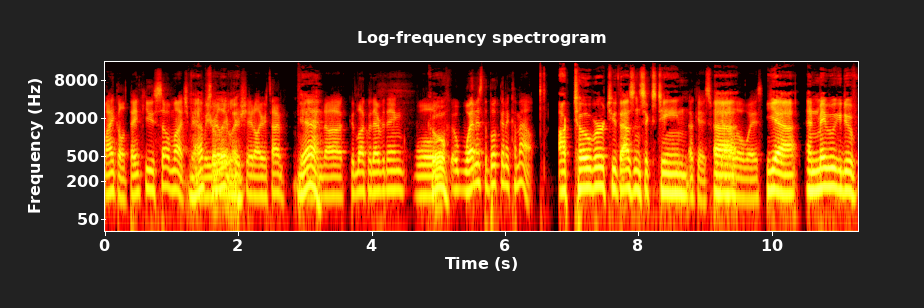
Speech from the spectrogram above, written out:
Michael, thank you so much, man. We really appreciate all your time. Yeah. and uh, good luck with everything. We'll, Cool. When is the book going to come out? October 2016. Okay, so we got a Uh, little ways. Yeah, and maybe we could do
